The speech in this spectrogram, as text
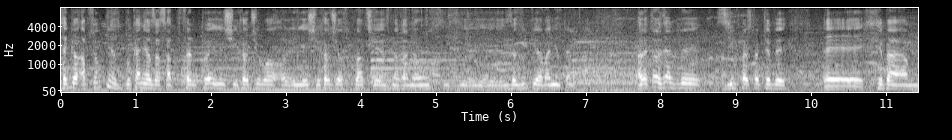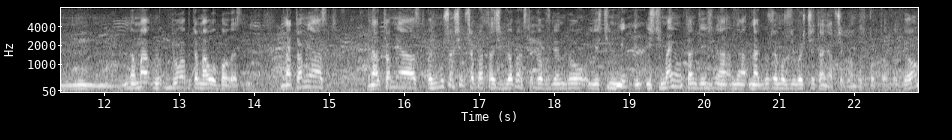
tego absolutnie zbukania zasad fair play, jeśli, chodziło, jeśli chodzi o sytuację związaną z, ze zlikwidowaniem tempa. Ale to jest jakby z ich perspektywy e, chyba mm, no, ma, byłoby to mało bolesne. Natomiast Natomiast oni muszą się przewracać w grobach z tego względu, jeśli, mie- jeśli mają tam gdzieś na, na, na górze możliwość czytania przeglądu sportowego,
